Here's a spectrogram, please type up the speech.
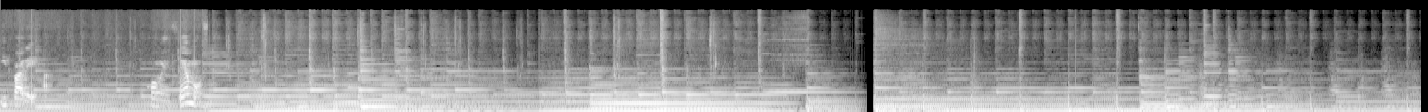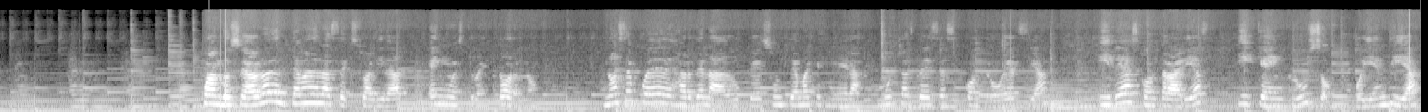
y Pareja. Comencemos. Cuando se habla del tema de la sexualidad en nuestro entorno, no se puede dejar de lado que es un tema que genera muchas veces controversia, ideas contrarias y que incluso hoy en día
